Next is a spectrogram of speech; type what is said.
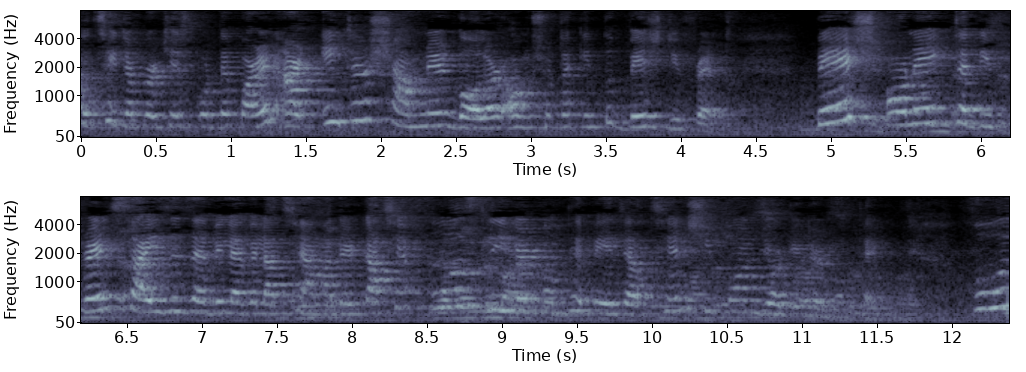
হচ্ছে এটা পারচেজ করতে পারেন। আর এইটার সামনের গলার অংশটা কিন্তু বেশ ডিফারেন্ট বেশ অনেকটা ডিফারেন্ট সাইজেস অ্যাভেলেবেল আছে আমাদের কাছে। ফুল স্লিভের মধ্যে পেয়ে যাচ্ছেন শিফন জর্জেটের মধ্যে। ফুল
